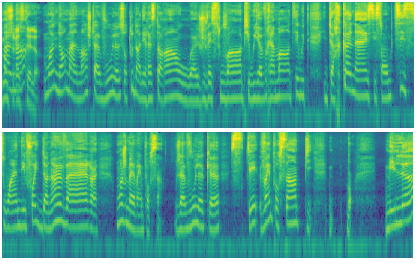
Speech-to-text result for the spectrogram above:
Moi, je suis resté là. Moi, normalement, je t'avoue, là, surtout dans des restaurants où euh, je vais souvent, puis où il y a vraiment, tu sais, où ils te reconnaissent, ils sont aux petits soins, des fois ils te donnent un verre. Moi, je mets 20% J'avoue là que c'était 20% puis bon. Mais là,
